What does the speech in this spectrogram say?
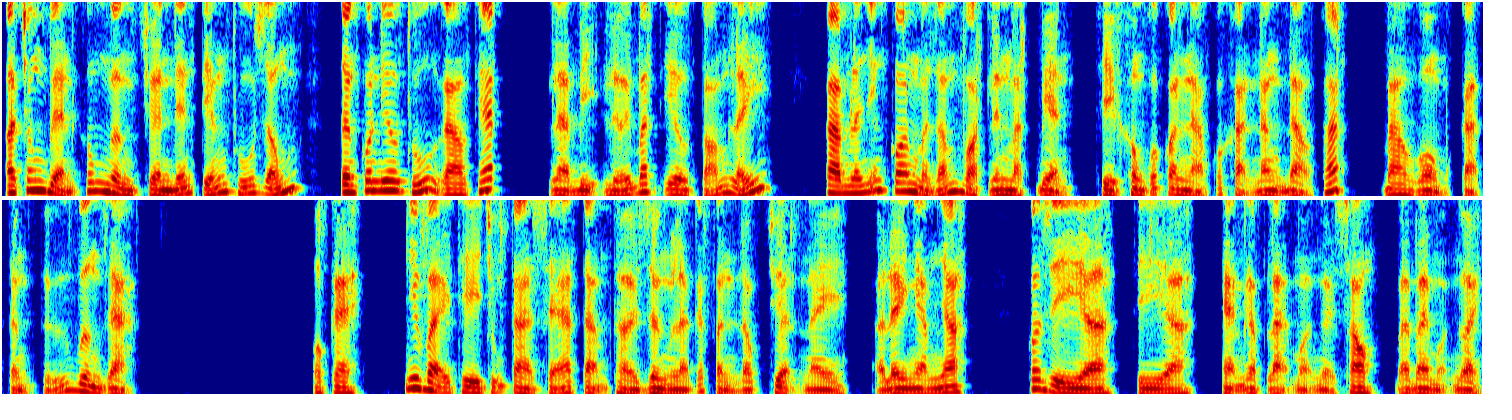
Ở trong biển không ngừng truyền đến tiếng thú giống, từng con yêu thú gào thét là bị lưới bắt yêu tóm lấy. Phạm là những con mà dám vọt lên mặt biển thì không có con nào có khả năng đào thoát, bao gồm cả tầng thứ vương giả. Ok, như vậy thì chúng ta sẽ tạm thời dừng lại cái phần đọc truyện này ở đây anh em nhé. Có gì à, thì à, hẹn gặp lại mọi người sau. Bye bye mọi người.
